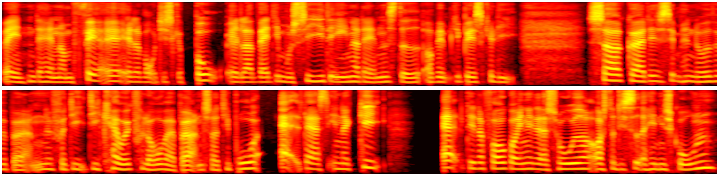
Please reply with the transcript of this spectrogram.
hvad enten det handler om ferie, eller hvor de skal bo, eller hvad de må sige det ene og det andet sted, og hvem de bedst kan lide, så gør det simpelthen noget ved børnene, fordi de kan jo ikke få lov at være børn, så de bruger al deres energi, alt det, der foregår inde i deres hoveder, også når de sidder hen i skolen,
